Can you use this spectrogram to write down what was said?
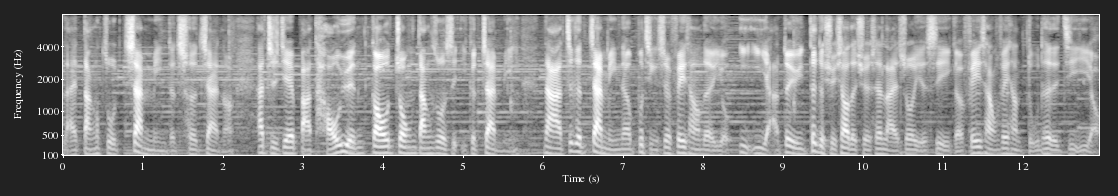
来当做站名的车站哦，它直接把桃园高中当做是一个站名。那这个站名呢，不仅是非常的有意义啊，对于这个学校的学生来说，也是一个非常非常独特的记忆哦。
